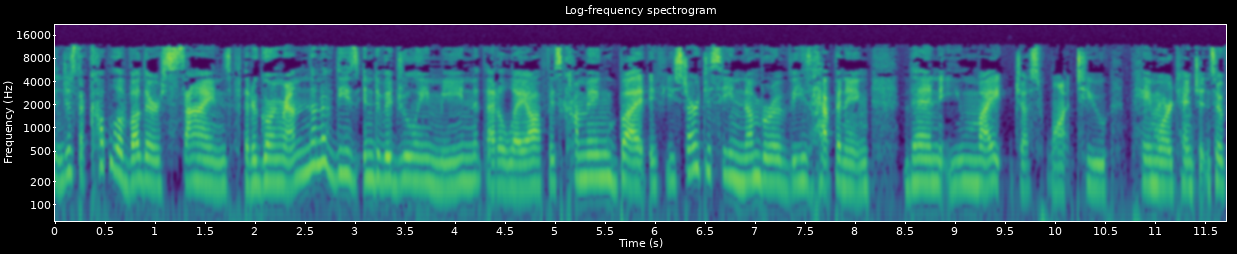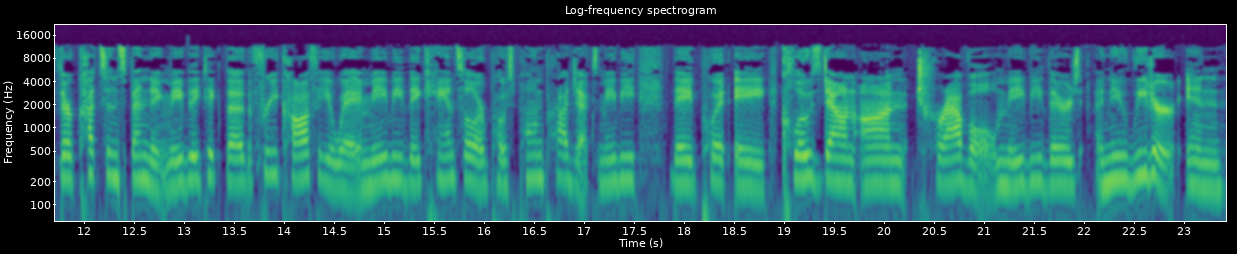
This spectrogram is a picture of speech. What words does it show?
and just a couple of other signs that are going around. None of these individually mean that a layoff is coming, but if you start to see a number of these happening, then you might just want to pay more attention. So if there are cuts in spending, maybe they take the, the free coffee away, maybe they cancel or postpone projects, maybe they put a close down on travel, maybe there's a new leader in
